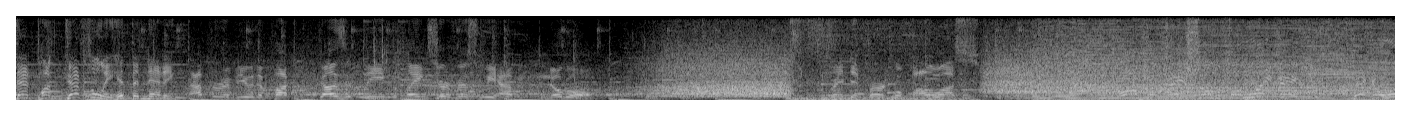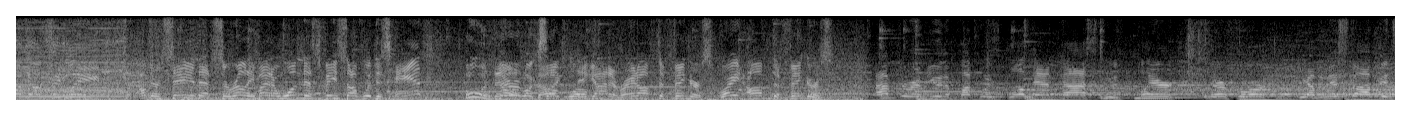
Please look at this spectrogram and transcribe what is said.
That puck definitely hit the netting. After review, the puck does leave the playing surface. We have no goal. Brendan Burke will follow us. Off the face-off, the Lightning take a one-nothing lead. They're saying that Cirelli might have won this face-off with his hand. Ooh, But there no, it looks no, like glove. They got it right off the fingers. Right off the fingers. After review, the puck was glove hand pass to his player. Therefore, we have a missed stoppage,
